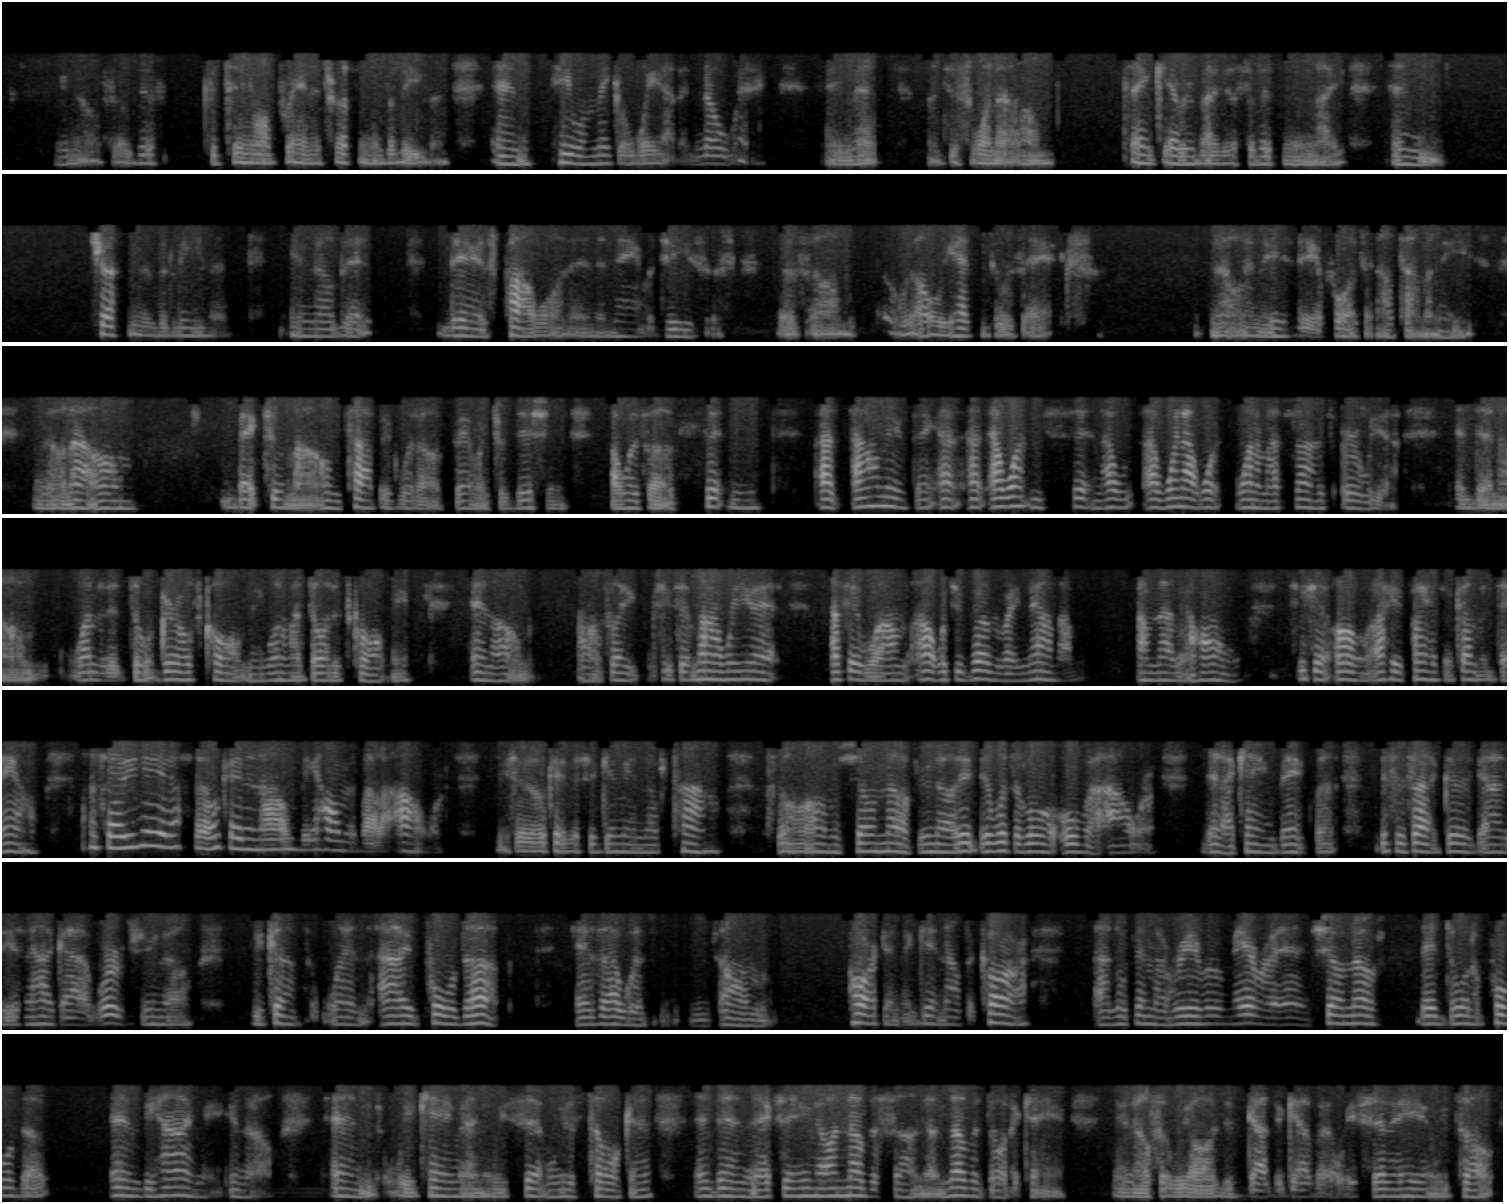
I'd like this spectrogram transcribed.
you know. So just continue on praying and trusting and believing, and he will make a way out of no way. Amen. I just want to um, thank everybody that's listening tonight and trusting and believing, you know, that there is power in the name of Jesus. Because um, all we have to do is ask. You know, and He's there for us in our time of need. You know, now um, back to my own topic with our family tradition. I was uh, sitting. I I don't even think I I, I wasn't sitting. I I went out with one of my sons earlier, and then um one of the girls called me. One of my daughters called me, and um, I was like, she said, "Mom, where you at?" I said, "Well, I'm out with your brother right now, and I'm I'm not at home." She said, "Oh, I hear planes are coming down." I said, "You did?" I said, "Okay, then I'll be home in about an hour." She said, "Okay, this should give me enough time." So, um, sure enough, you know, it, it was a little over an hour that I came back, but this is how good God is and how God works, you know. Because when I pulled up, as I was um parking and getting out the car, I looked in my rear view mirror and sure enough, that daughter pulled up and behind me, you know. And we came in and we sat and we was talking. And then the next thing you know, another son, another daughter came you know, so we all just got together. And we sat in here and we talked.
